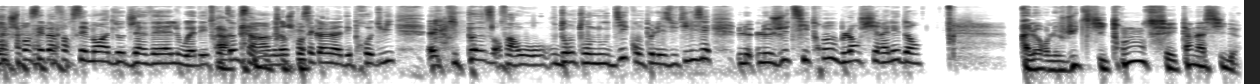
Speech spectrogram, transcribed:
Bon, je pensais pas forcément à de l'eau de javel ou à des trucs Ah. comme ça, hein, mais non, je pensais quand même à des produits euh, qui peuvent, enfin, ou, ou dont on nous dit qu'on peut les utiliser. Le, le jus de citron blanchirait les dents. Alors le jus de citron, c'est un acide.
